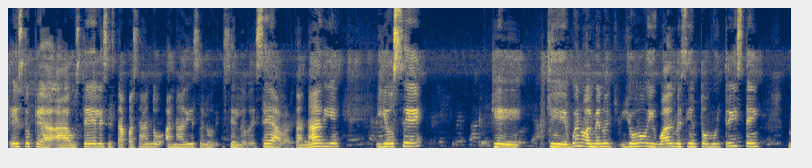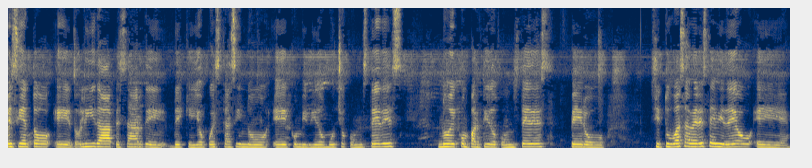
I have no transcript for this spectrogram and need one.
esto que a, ustedes les está pasando, a nadie se lo, se lo desea, ¿verdad? Nadie. Y yo sé que, que, bueno, al menos yo igual me siento muy triste me siento eh, dolida a pesar de, que yo pues casi no he convivido mucho con ustedes, no he compartido con ustedes, pero si tú vas a ver este video, eh,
